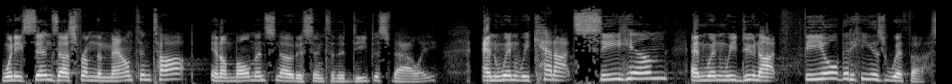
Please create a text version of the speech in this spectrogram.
When he sends us from the mountaintop in a moment's notice into the deepest valley, and when we cannot see him and when we do not feel that he is with us,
